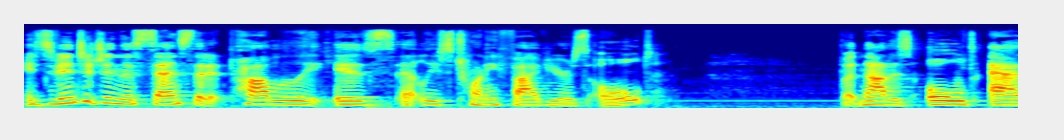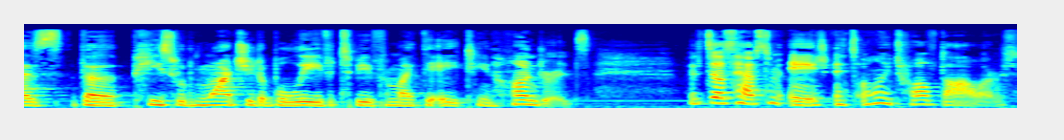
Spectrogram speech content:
It's vintage in the sense that it probably is at least 25 years old. but not as old as the piece would want you to believe it to be from like the 1800s. But it does have some age. It's only $12.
